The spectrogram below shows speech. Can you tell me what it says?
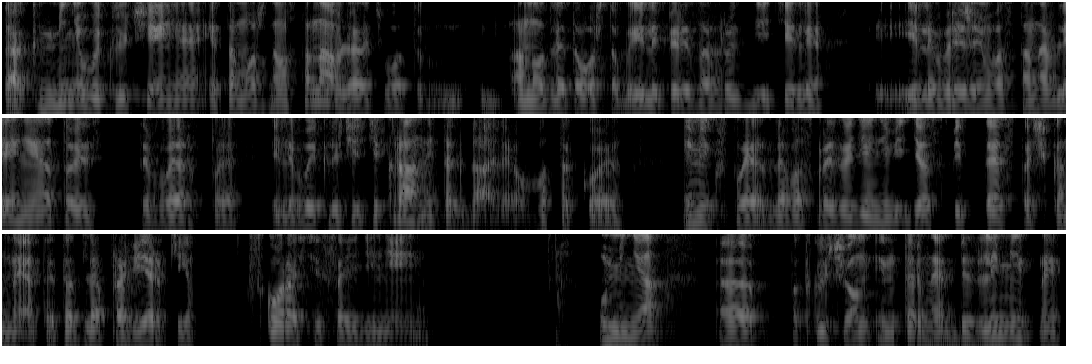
Так, меню выключения, это можно устанавливать, вот оно для того, чтобы или перезагрузить, или, или в режим восстановления, то есть ТВРП, или выключить экран и так далее. Вот такое. MX Player для воспроизведения видео speedtest.net, это для проверки скорости соединения. У меня э, подключен интернет безлимитный,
